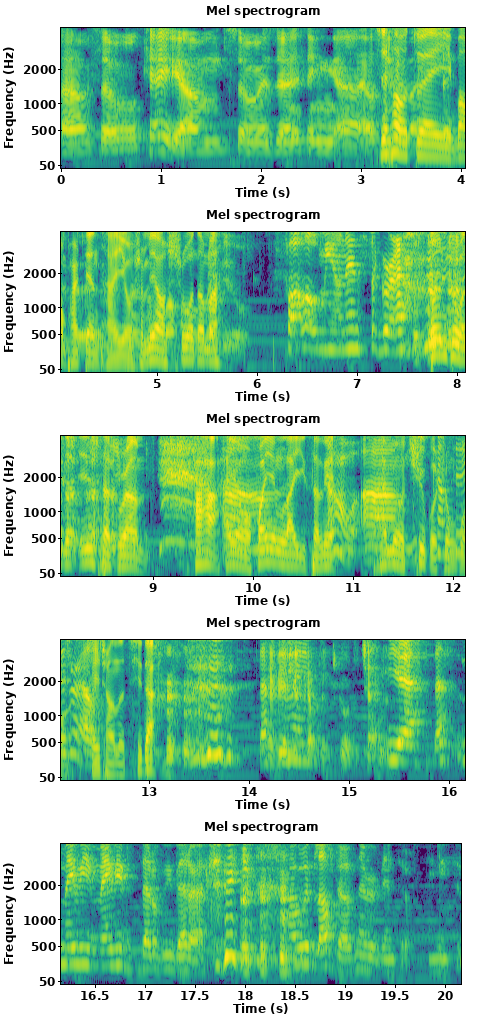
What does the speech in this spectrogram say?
Uh, so okay, um, so is there anything uh, else? 最 you 后 would like to 对 say to 冒牌 the 电台有什么要说的吗 listeners of Mahou Radio? Follow me on Instagram. 关注我的 Instagram，哈哈，还有欢迎来以色列，哦我还没有去过 um, 中国 you should come to，Israel 非常的期待。 That's Maybe you the should main. come to go to China. Yeah, that's maybe maybe that'll be better actually. I would love to. I've never been to. I need to.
